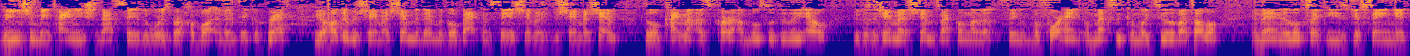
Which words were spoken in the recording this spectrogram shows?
you should be time, you should not say the words Baruch Haba and then take a breath. Yohada b'shem Hashem, and then we go back and say Hashem b'shem Hashem. V'lo kaima azkara amulsa el because Hashem Hashem is not going on the thing beforehand. Umechzik and then it looks like he's just saying it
